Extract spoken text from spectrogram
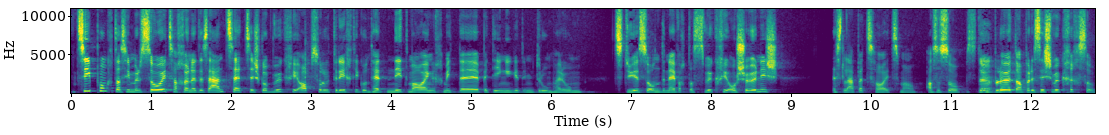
der Zeitpunkt, dass ich mir so jetzt das Ende setzen konnte, ist glaube wirklich absolut richtig und hat nicht mal eigentlich mit den Bedingungen im Drumherum zu tun, sondern einfach, dass es wirklich auch schön ist, ein Leben zu haben jetzt mal. Also so, es ist ja. blöd, aber es ist wirklich so.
